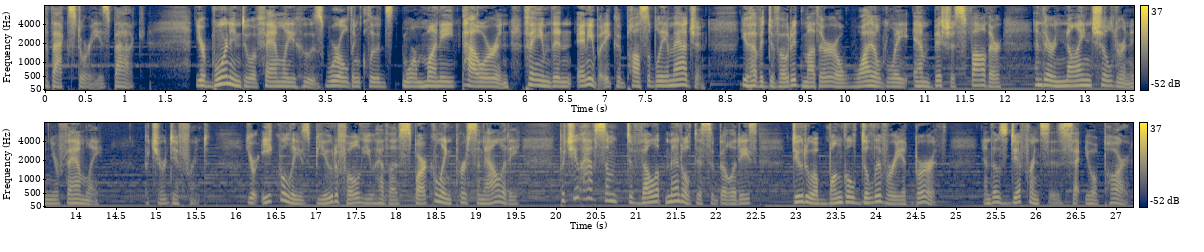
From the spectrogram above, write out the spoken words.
The backstory is back. You're born into a family whose world includes more money, power, and fame than anybody could possibly imagine. You have a devoted mother, a wildly ambitious father, and there are nine children in your family. But you're different. You're equally as beautiful, you have a sparkling personality, but you have some developmental disabilities due to a bungled delivery at birth, and those differences set you apart.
